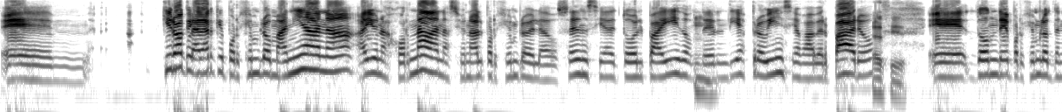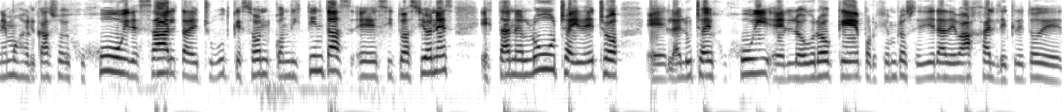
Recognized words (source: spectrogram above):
Eh, Quiero aclarar que, por ejemplo, mañana hay una jornada nacional, por ejemplo, de la docencia de todo el país, donde mm. en 10 provincias va a haber paro, eh, donde, por ejemplo, tenemos el caso de Jujuy, de Salta, de Chubut, que son con distintas eh, situaciones, están en lucha y, de hecho, eh, la lucha de Jujuy logró que, por ejemplo, se diera de baja el decreto de,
